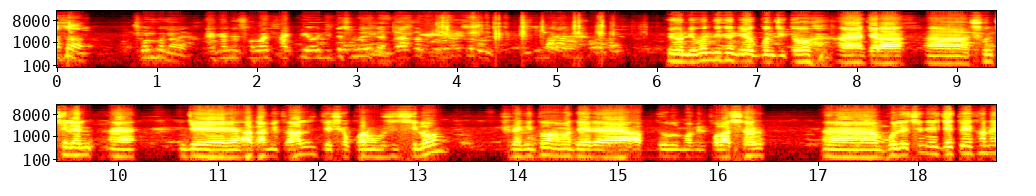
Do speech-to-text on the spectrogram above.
আচ্ছা। শুনব না। এখানে সবাই থাকবে ওই নির্দেশনাই দেন তারপর প্রিয় নিবন্ধিত নিয়োগ বঞ্চিত আহ, যারা আহ, শুনছিলেন যে আগামীকাল যেসব কর্মসূচি ছিল সেটা কিন্তু আমাদের আব্দুল মবিন পলাশ স্যার আহ, বলেছেন। যেহেতু এখানে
